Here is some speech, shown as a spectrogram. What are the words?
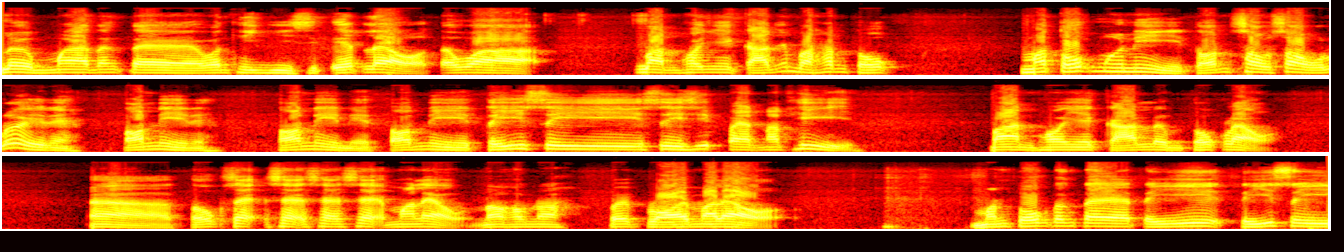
เริ่มมาตั้งแต่วันที่ 21 แล้ว แต่ว่าบ้านพอใหญ่การยังบ่ทันตก มาตกมื้อนี้ตอนเช้าๆเลยเนี่ยตอนนี้เนี่ย ตอนนี้เนี่ยตอนนี้ตีสี่สี่สิบแปดนาทีบ้านพอยายการเริ่มตกแล้ว อ่าตกแสะแสะแสะแสะมาแล้วเนาะครับเนาะไปปล่อยมาแล้ว มันตกตั้งแต่ตีตีสี่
